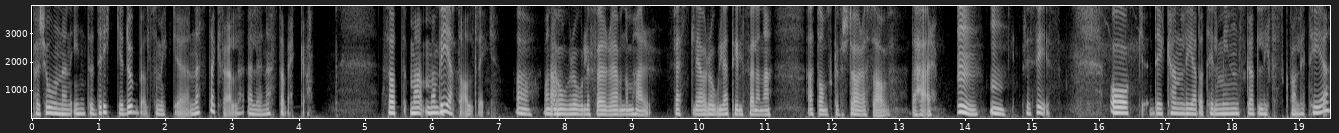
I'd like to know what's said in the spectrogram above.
personen inte dricker dubbelt så mycket nästa kväll eller nästa vecka. Så att man, man Just vet aldrig. Ja, man är Ja. orolig för även de här festliga och roliga tillfällena, att de ska förstöras av det här. Mm, Mm. precis. Och det kan leda till minskad livskvalitet,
